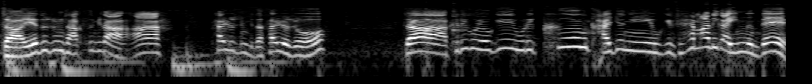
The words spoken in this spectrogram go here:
자 얘도 좀 작습니다. 아 살려줍니다. 살려줘. 자 그리고 여기 우리 큰 갈견이 여기 세 마리가 있는데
